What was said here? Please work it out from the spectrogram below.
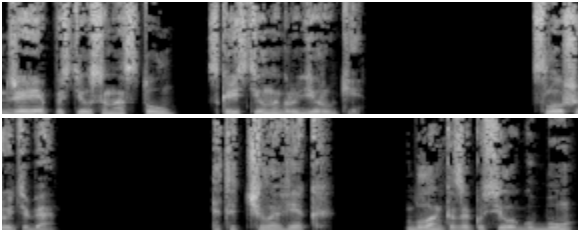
Джерри опустился на стул, скрестил на груди руки. «Слушаю тебя», этот человек... Бланка закусила губу,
